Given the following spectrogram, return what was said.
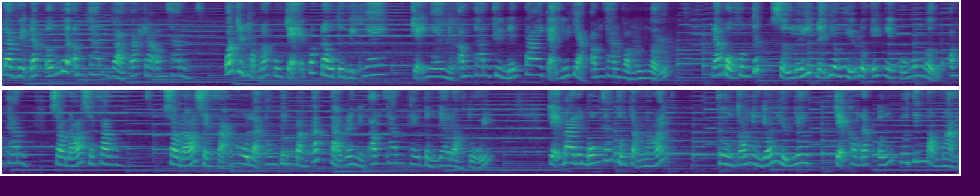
là việc đáp ứng với âm thanh và phát ra âm thanh. Quá trình học nói của trẻ bắt đầu từ việc nghe. Trẻ nghe những âm thanh truyền đến tai cả dưới dạng âm thanh và ngôn ngữ. Não bộ phân tích, xử lý để dần hiểu được ý nghĩa của ngôn ngữ, âm thanh, sau đó sẽ phân sau đó sẽ phản hồi lại thông tin bằng cách tạo ra những âm thanh theo từng giai đoạn tuổi. Trẻ 3 đến 4 tháng tuổi chậm nói, thường có những dấu hiệu như trẻ không đáp ứng với tiếng bằng mạnh.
